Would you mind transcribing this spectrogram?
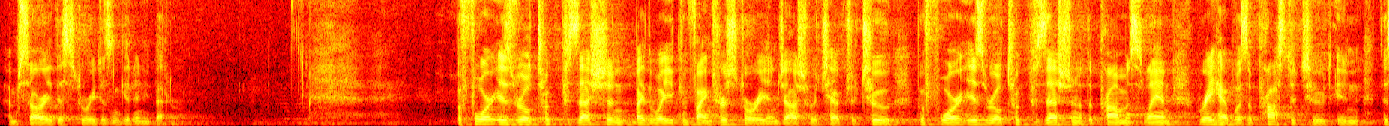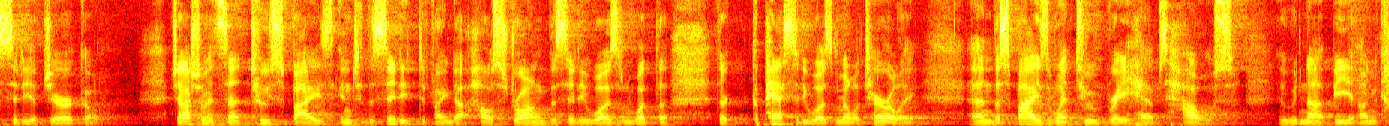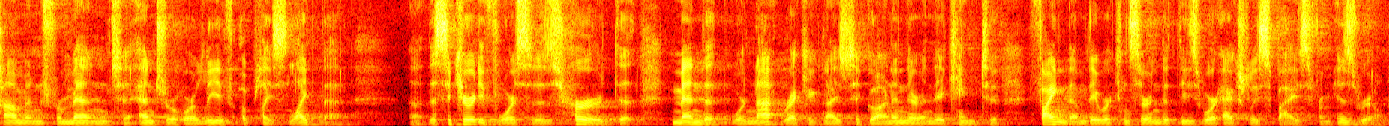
I'm sorry, this story doesn't get any better. Before Israel took possession, by the way, you can find her story in Joshua chapter 2. Before Israel took possession of the promised land, Rahab was a prostitute in the city of Jericho. Joshua had sent two spies into the city to find out how strong the city was and what the, their capacity was militarily. And the spies went to Rahab's house. It would not be uncommon for men to enter or leave a place like that. Uh, the security forces heard that men that were not recognized had gone in there and they came to find them. They were concerned that these were actually spies from Israel.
